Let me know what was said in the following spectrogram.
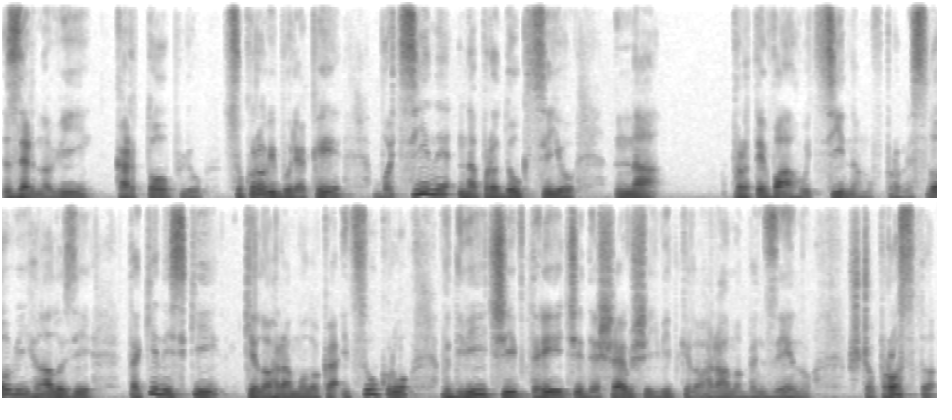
зернові, картоплю, цукрові буряки, бо ціни на продукцію на противагу цінам в промисловій галузі такі низькі. Кілограм молока і цукру вдвічі, втричі дешевший від кілограма бензину, що просто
